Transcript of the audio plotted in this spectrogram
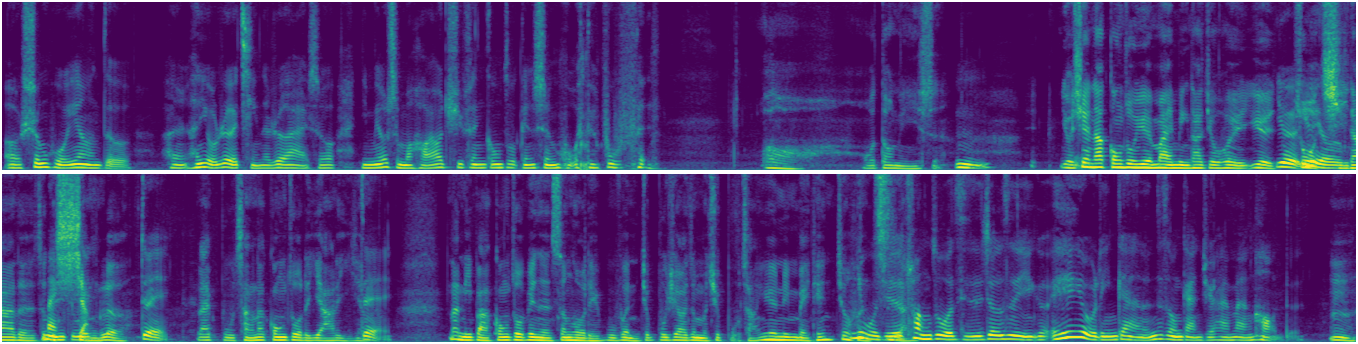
呃生活一样的很很有热情的热爱的时候，你没有什么好要区分工作跟生活的部分。哦，我懂你意思。嗯。有些人他工作越卖命，他就会越做其他的这个享乐，对，来补偿他工作的压力。对，那你把工作变成生活的一部分，你就不需要这么去补偿，因为你每天就很。因为我觉得创作其实就是一个，哎，有灵感的那种感觉，还蛮好的。嗯，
